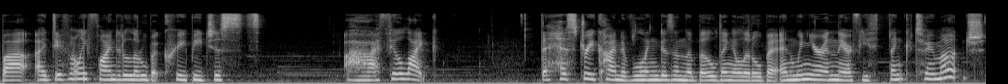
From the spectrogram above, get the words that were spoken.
but I definitely find it a little bit creepy. Just uh, I feel like the history kind of lingers in the building a little bit and when you're in there if you think too much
